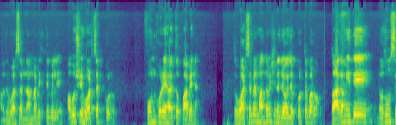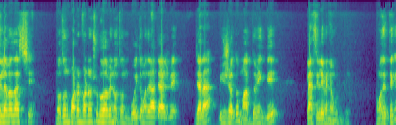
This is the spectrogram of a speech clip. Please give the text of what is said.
আমাদের হোয়াটসঅ্যাপ নাম্বার দেখতে পেলে অবশ্যই হোয়াটসঅ্যাপ করো। ফোন করে হয়তো পাবে না। তো হোয়াটসঅ্যাপের মাধ্যমে সেটা যোগাযোগ করতে পারো। তো আগামীতে নতুন সিলেবাস আসছে। নতুন পঠন পাঠন শুরু হবে, নতুন বই তোমাদের হাতে আসবে, যারা বিশেষত মাধ্যমিক দিয়ে ক্লাস ইলেভেনে উঠবে, তোমাদের থেকে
